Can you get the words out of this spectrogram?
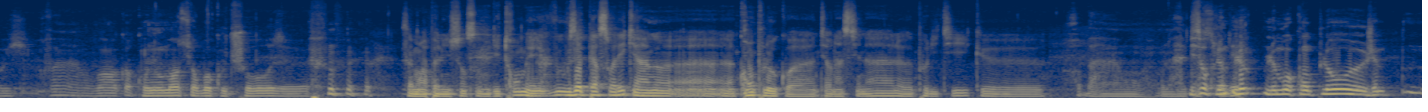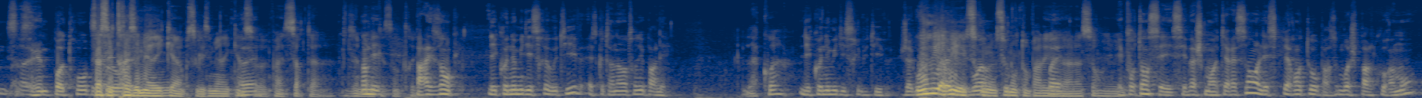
Oui, enfin, on voit encore qu'on nous ment sur beaucoup de choses. Ça me rappelle une chanson de Dutron, mais vous, vous êtes persuadé qu'il y a un, complot, quoi, international, politique Oh, ben, Disons que le, mot complot, euh, j'aime pas trop. Ça, c'est très américain, parce que les Américains, sont, enfin, certains, les Américains sont très. Par exemple, l'économie distributive, est-ce que tu en as entendu parler? La quoi? L'économie distributive. Oui, oui, ah oui ce, dont on parlait à l'instant. Et pourtant, c'est vachement intéressant. L'espéranto, parce que moi, je parle couramment,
